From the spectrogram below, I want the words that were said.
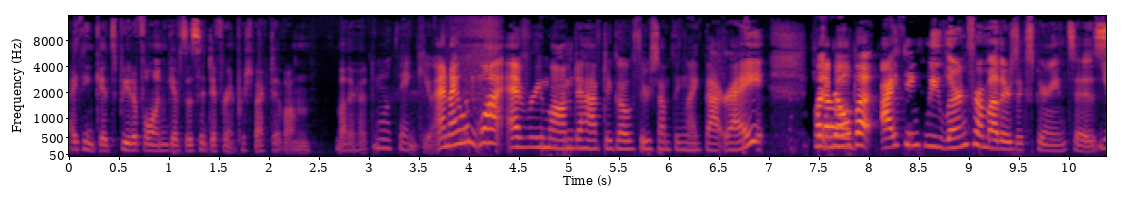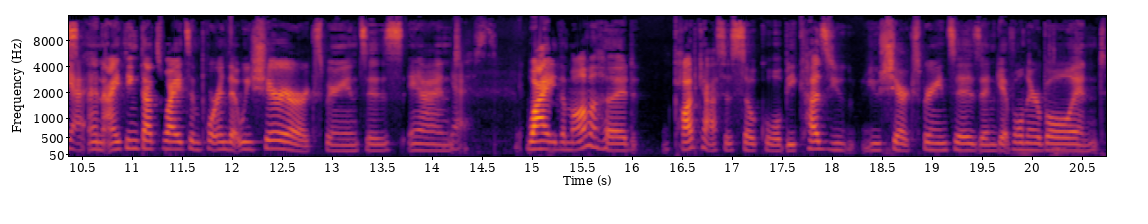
I think it's beautiful and gives us a different perspective on motherhood. well. Thank you. And I wouldn't want every mom to have to go through something like that, right? But So- no, but I think we learn from others' experiences. Yes. and I think that's why it's important that we share our experiences and Yes. why the Mamahood podcast is so cool because you you share experiences and get vulnerable and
